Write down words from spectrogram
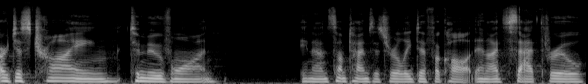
are just trying to move on, you know, and sometimes it's really difficult. And I've sat through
